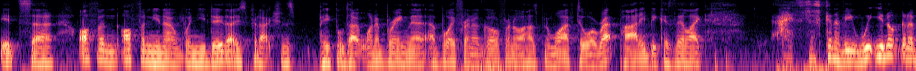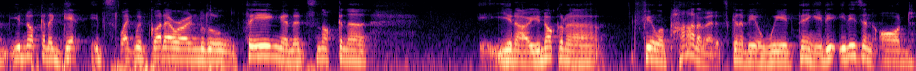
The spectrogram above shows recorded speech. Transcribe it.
it's uh, often often you know when you do those productions, people don't want to bring their, a boyfriend or girlfriend or husband or wife to a wrap party because they're like. "Ah, It's just going to be. we- You're not going to. You're not going to get. It's like we've got our own little thing, and it's not going to you know, you're not going to feel a part of it. It's going to be a weird thing. It, it is an odd,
